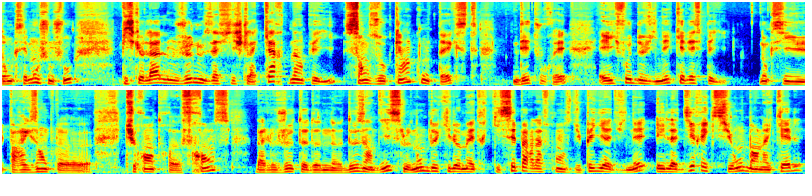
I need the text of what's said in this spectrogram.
Donc c'est mon chouchou, puisque là le jeu nous affiche la carte d'un pays sans aucun contexte, détouré, et il faut deviner quel est ce pays. Donc si par exemple euh, tu rentres France, bah, le jeu te donne deux indices, le nombre de kilomètres qui sépare la France du pays à deviner et la direction dans laquelle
